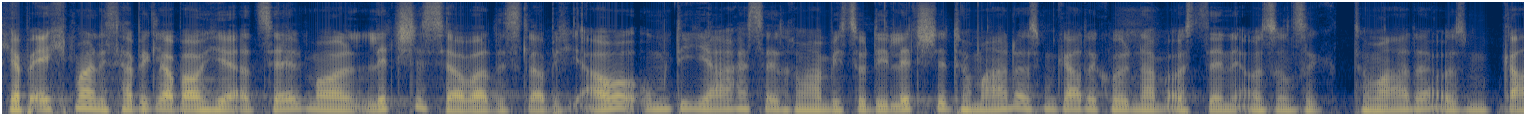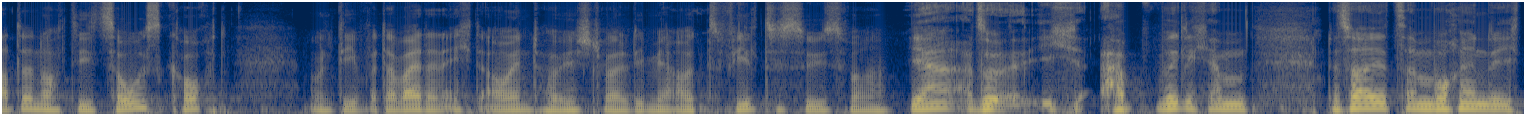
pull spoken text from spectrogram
ich habe echt mal, das habe ich glaube auch hier erzählt, mal letztes Jahr war das, glaube ich, auch um die Jahreszeit rum, habe ich so die letzte Tomate aus dem Garten geholt und habe aus, aus unserer Tomate aus dem Garten noch die Soße gekocht. Und die, da war ich dann echt auch enttäuscht, weil die mir auch viel zu süß war. Ja, also ich habe wirklich am, das war jetzt am Wochenende, ich,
